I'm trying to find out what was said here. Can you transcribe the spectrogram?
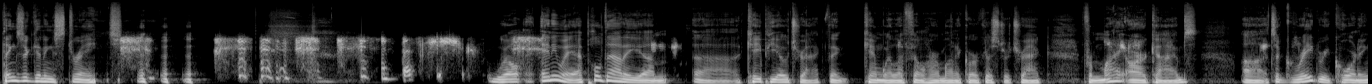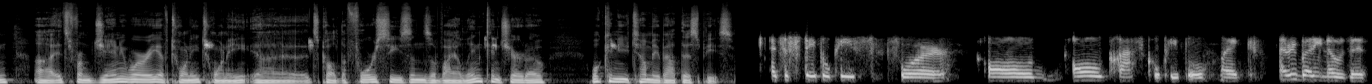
Things are getting strange. Well, anyway, I pulled out a um, uh, KPO track, the Kamuela Philharmonic Orchestra track, from my archives. Uh, it's a great recording. Uh, it's from January of 2020. Uh, it's called The Four Seasons, a Violin Concerto. What can you tell me about this piece? It's a staple piece for all all classical people. Like everybody knows it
